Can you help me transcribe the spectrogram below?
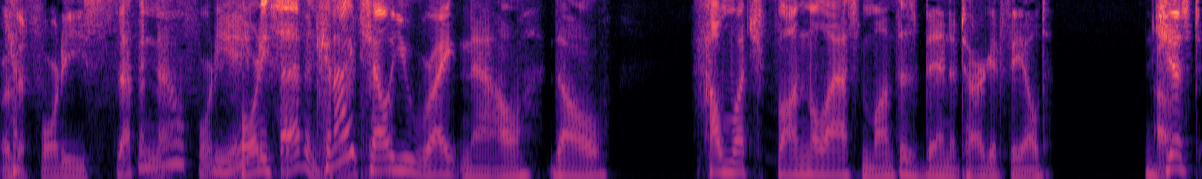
Was it 47 now? 48? 47. Can I tell you right now, though, how much fun the last month has been at Target Field? Oh. Just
